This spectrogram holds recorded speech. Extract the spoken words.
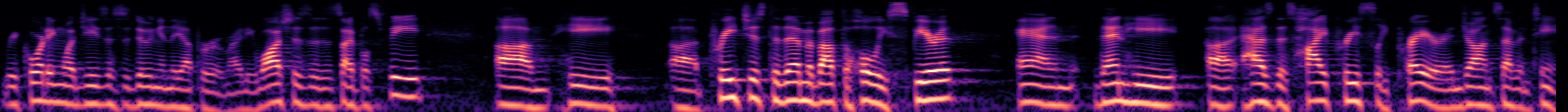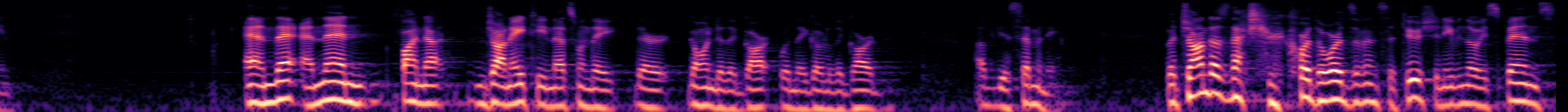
recording what Jesus is doing in the upper room, right? He washes the disciples' feet, um, he uh, preaches to them about the Holy Spirit, and then he uh, has this high priestly prayer in John 17. And then, and then find out in John 18, that's when they, they're going to the gar- when they go to the garden of Gethsemane. But John doesn't actually record the words of institution, even though he spends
